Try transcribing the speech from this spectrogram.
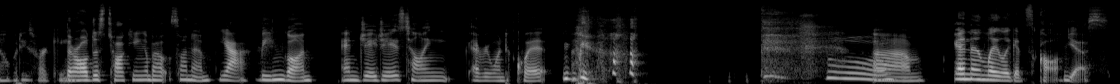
nobody's working. They're all just talking about Sanem. Yeah. being gone. And JJ is telling everyone to quit. Oh. Um and then Layla gets the call. yes,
